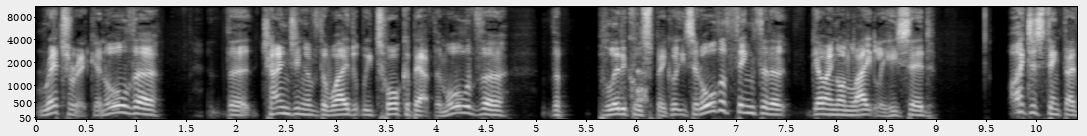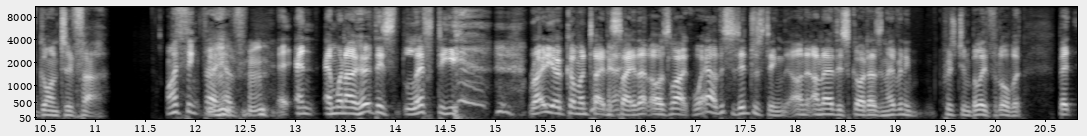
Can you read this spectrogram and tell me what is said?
rhetoric and all the the changing of the way that we talk about them, all of the the political speak. He said all the things that are going on lately. He said, I just think they've gone too far. I think they have. Mm-hmm. And and when I heard this lefty radio commentator yeah. say that, I was like, wow, this is interesting. I, I, know this guy doesn't have any Christian belief at all, but but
